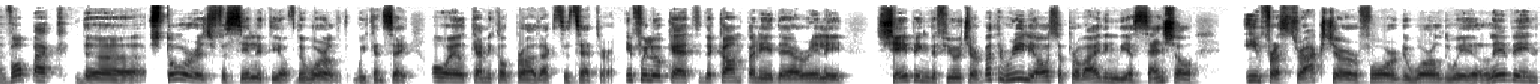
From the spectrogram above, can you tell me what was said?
Vopak, the storage facility of the world, we can say, oil, chemical products, etc. If we look at the company, they are really shaping the future, but really also providing the essential infrastructure for the world we live in.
